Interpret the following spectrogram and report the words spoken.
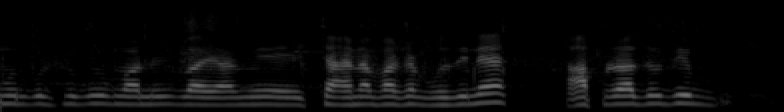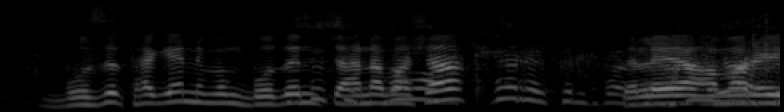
মুরগুর সুগুর মানুষ ভাই আমি এই চায়না ভাষা বুঝি না। আপনারা যদি বুঝে থাকেন এবং বোঝেন চায়না ভাষা তাহলে আমার এই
